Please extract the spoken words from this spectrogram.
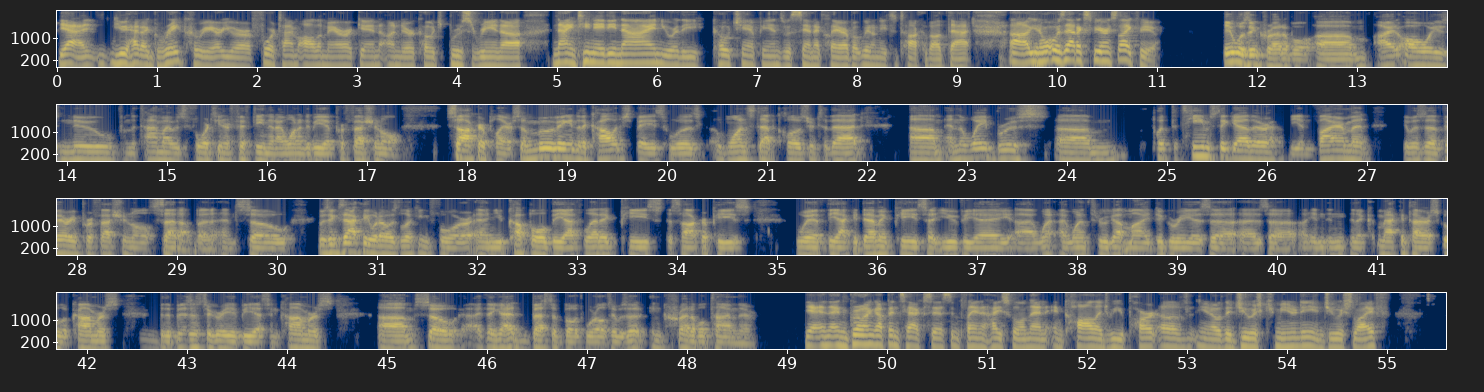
Yeah, you had a great career. You were a four-time All-American under Coach Bruce Arena. 1989, you were the co-champions with Santa Clara, but we don't need to talk about that. Uh, you know, what was that experience like for you? It was incredible. Um, I always knew from the time I was 14 or 15 that I wanted to be a professional soccer player. So moving into the college space was one step closer to that. Um, and the way Bruce um, put the teams together, the environment, it was a very professional setup. And, and so it was exactly what I was looking for. And you couple the athletic piece, the soccer piece, with the academic piece at UVA. I went I went through got my degree as a as a in, in, in the McIntire School of Commerce mm. with a business degree, a BS in commerce. Um, so I think I had the best of both worlds. It was an incredible time there. Yeah, and then growing up in Texas and playing in high school, and then in college, were you part of you know the Jewish community and Jewish life?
